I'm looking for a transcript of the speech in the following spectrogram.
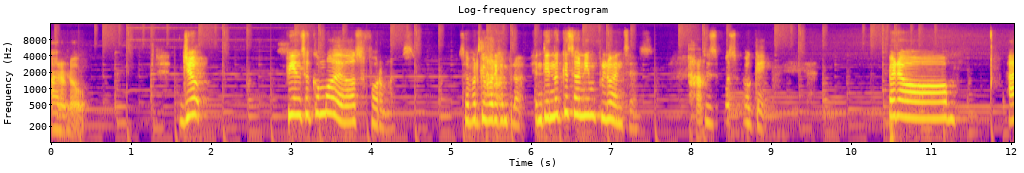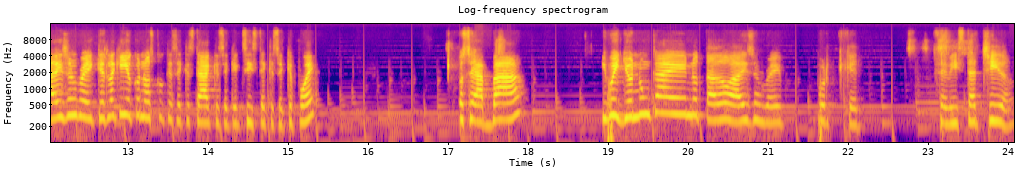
I don't know. Yo pienso como de dos formas. O sea, porque, por ejemplo, entiendo que son influencers. Entonces, pues, ok. Pero Addison Ray, que es la que yo conozco, que sé que está, que sé que existe, que sé que fue. O sea, va. Y, güey, yo nunca he notado a Addison Ray porque se vista chido.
